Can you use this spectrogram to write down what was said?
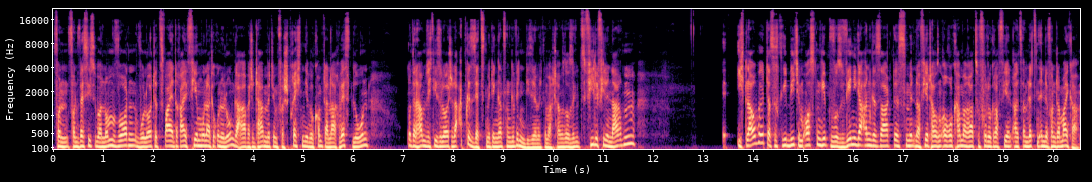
von, von Wessis übernommen worden, wo Leute zwei, drei, vier Monate ohne Lohn gearbeitet haben mit dem Versprechen, ihr bekommt danach Westlohn. Und dann haben sich diese Leute da abgesetzt mit den ganzen Gewinnen, die sie damit gemacht haben. Also gibt es viele, viele Narben. Ich glaube, dass es Gebiete im Osten gibt, wo es weniger angesagt ist, mit einer 4000 Euro Kamera zu fotografieren, als am letzten Ende von Jamaika.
